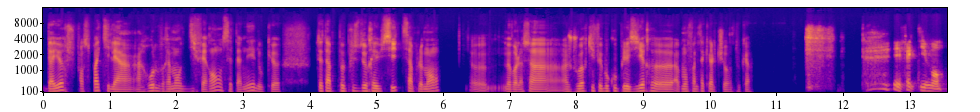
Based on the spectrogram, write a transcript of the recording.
D'ailleurs, je ne pense pas qu'il ait un, rôle vraiment différent cette année. Donc, peut-être un peu plus de réussite simplement. Euh, mais voilà, c'est un, joueur qui fait beaucoup plaisir euh, à mon Fantacalcio en tout cas. Effectivement,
